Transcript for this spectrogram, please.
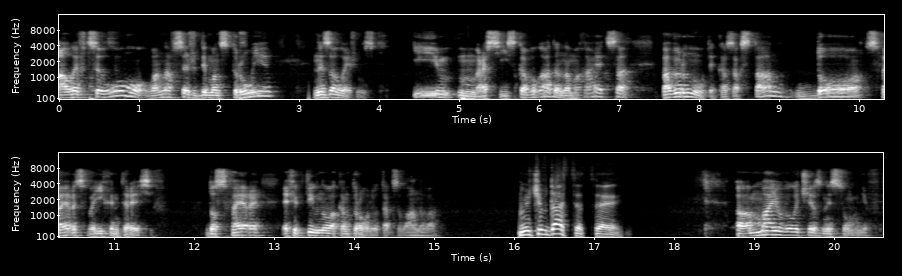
але в цілому вона все ж демонструє незалежність. І російська влада намагається повернути Казахстан до сфери своїх інтересів, до сфери ефективного контролю, так званого. Ну і чи вдасться це? Е, Маю величезний сумнів.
